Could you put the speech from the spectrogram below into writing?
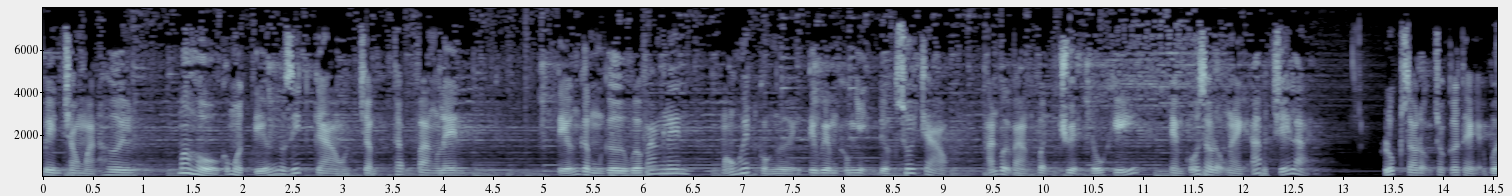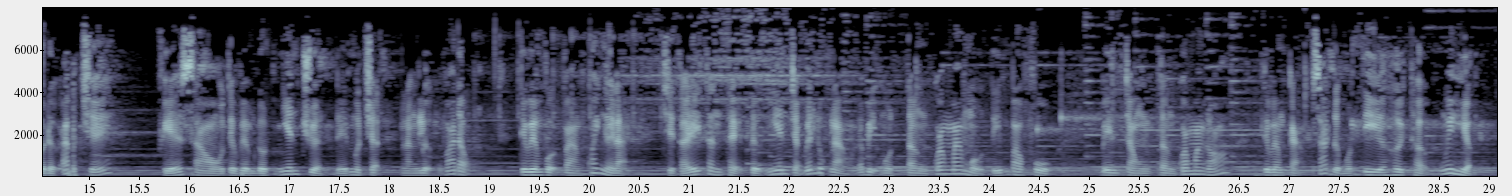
Bên trong màn hơi, mơ hồ có một tiếng rít gào chậm thấp vang lên. Tiếng gầm gừ vừa vang lên, máu huyết của người tiêu viêm không nhịn được sôi trào, hắn vội vàng vận chuyển đấu khí, đem cỗ dao động này áp chế lại. Lúc dao động cho cơ thể vừa được áp chế, phía sau tiêu viêm đột nhiên chuyển đến một trận năng lượng va động. Tiêu viêm vội vàng quay người lại, chỉ thấy thân thể tự nhiên chẳng biết lúc nào đã bị một tầng quang mang màu tím bao phủ. Bên trong tầng quang mang đó, tiêu viêm cảm giác được một tia hơi thở nguy hiểm.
